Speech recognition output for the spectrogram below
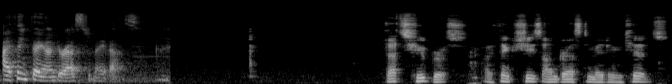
I think they underestimate us. That's hubris. I think she's underestimating kids.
